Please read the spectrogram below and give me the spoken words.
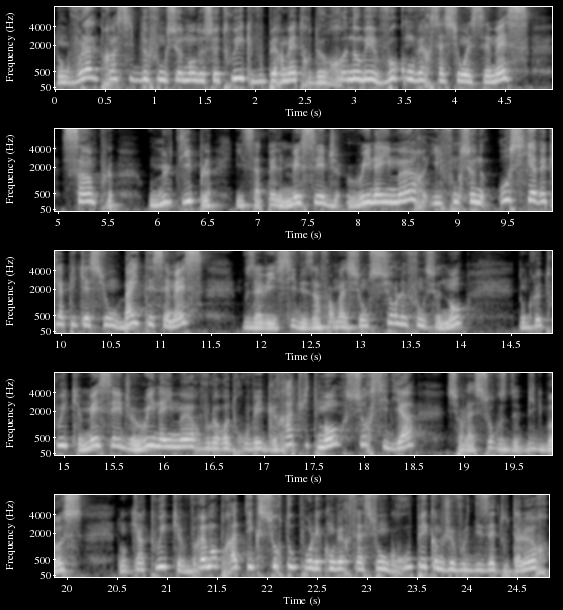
Donc voilà le principe de fonctionnement de ce tweak, vous permettre de renommer vos conversations SMS, simples ou multiples. Il s'appelle Message Renamer, il fonctionne aussi avec l'application Byte SMS. Vous avez ici des informations sur le fonctionnement. Donc le tweak Message Renamer, vous le retrouvez gratuitement sur Cydia, sur la source de Big Boss. Donc un tweak vraiment pratique, surtout pour les conversations groupées comme je vous le disais tout à l'heure.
